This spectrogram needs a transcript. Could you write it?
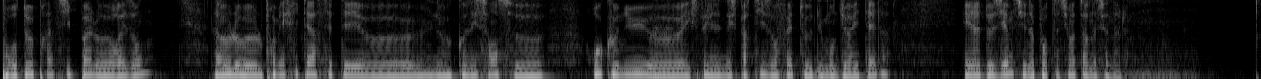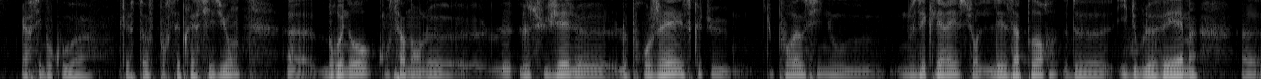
pour deux principales raisons. Là, le, premier critère, c'était une connaissance reconnue, une expertise en fait du monde du retail. Et la deuxième, c'est une implantation internationale. Merci beaucoup, Christophe, pour ces précisions. Euh, Bruno, concernant le, sujet, le, projet, est-ce que tu, pourrais aussi nous, éclairer sur les apports de IWM euh,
